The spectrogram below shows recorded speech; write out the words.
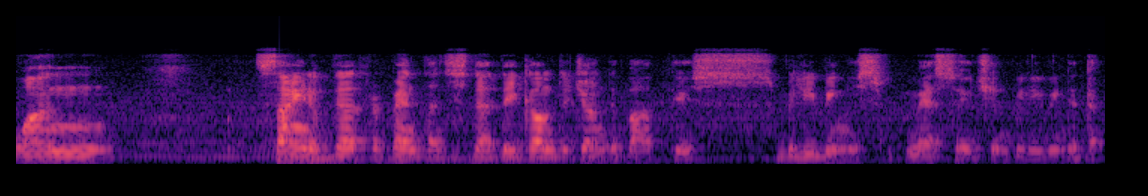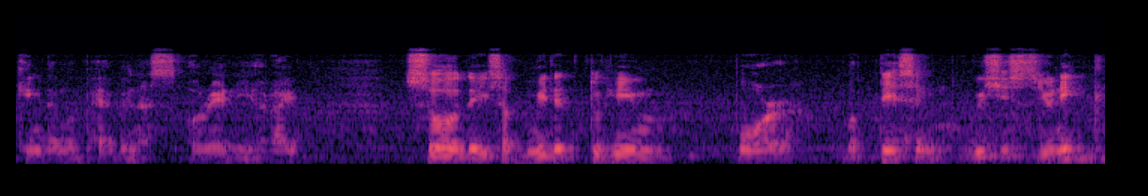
one sign of that repentance is that they come to John the Baptist believing his message and believing that the kingdom of heaven has already arrived. So they submitted to him for baptism, which is unique.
